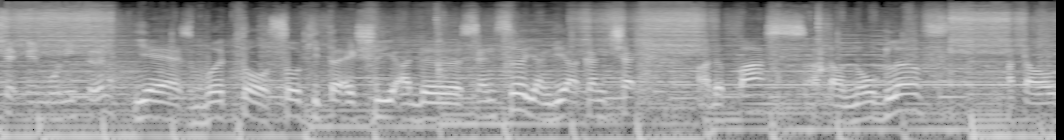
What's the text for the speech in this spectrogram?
check and monitor lah Yes, betul. So kita actually ada sensor yang dia akan check ada pass atau no glove atau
